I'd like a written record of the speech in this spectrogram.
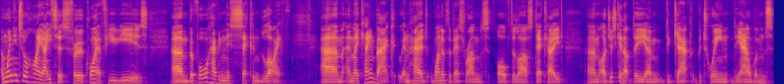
and went into a hiatus for quite a few years um, before having this second life. Um, and they came back and had one of the best runs of the last decade. Um, I'll just get up the um, the gap between the albums.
